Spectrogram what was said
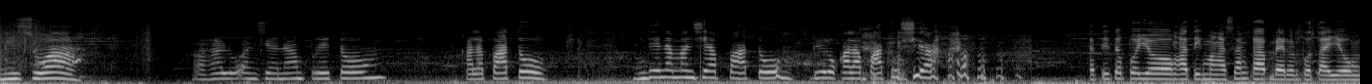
miswa. Hahaluan siya ng pritong kalapato. Hindi naman siya pato, pero kalapato siya. At ito po yung ating mga sangkap. Meron po tayong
